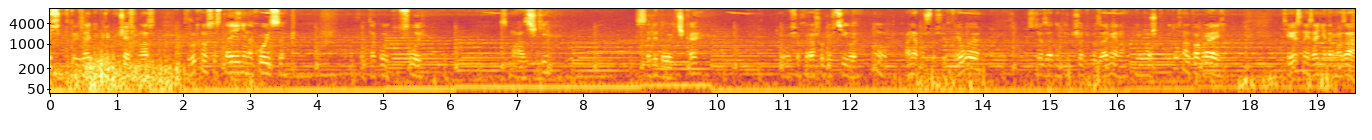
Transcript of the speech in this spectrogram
Тросик, то есть задний переключатель у нас в жутком состоянии находится. Вот такой тут слой смазочки, солидольчика. Его все хорошо люфтило. Ну, понятно, что все это кривое. Идет задний переключатель под замену. Немножко петух надо поправить. Интересные задние тормоза.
